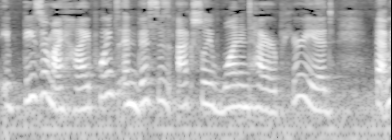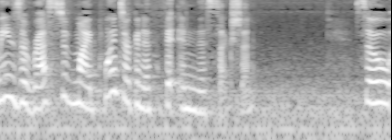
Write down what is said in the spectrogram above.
if these are my high points and this is actually one entire period, that means the rest of my points are going to fit in this section. So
